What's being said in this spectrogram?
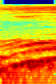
Ooh.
